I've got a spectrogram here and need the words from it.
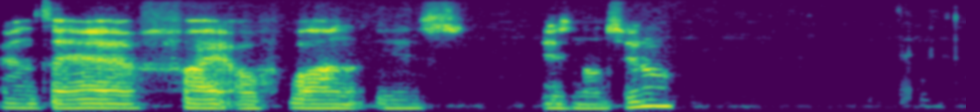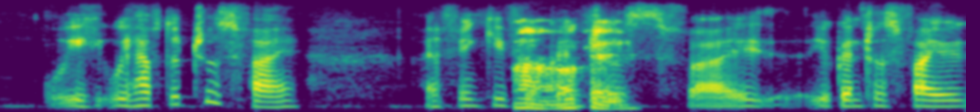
And the phi of one is is not zero. We we have to choose phi. I think if you ah, can okay. choose phi, you can choose phi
